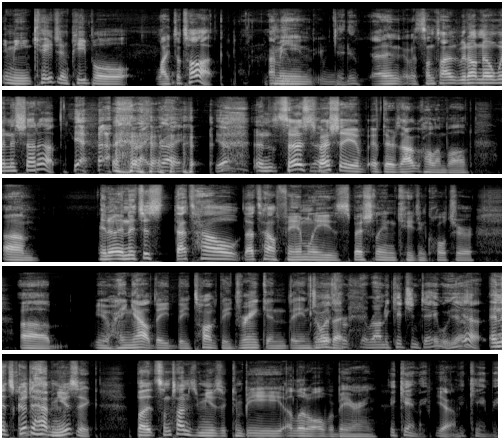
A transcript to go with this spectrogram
I mean, Cajun people like to talk. I mean, They do. and sometimes we don't know when to shut up. Yeah, right, right. Yeah. and so especially if, if there's alcohol involved um you know and it's just that's how that's how families especially in cajun culture uh you know hang out they they talk they drink and they enjoy that around the kitchen table. Yeah, yeah and it's good to have music but sometimes music can be a little overbearing it can be. Yeah. it can be.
